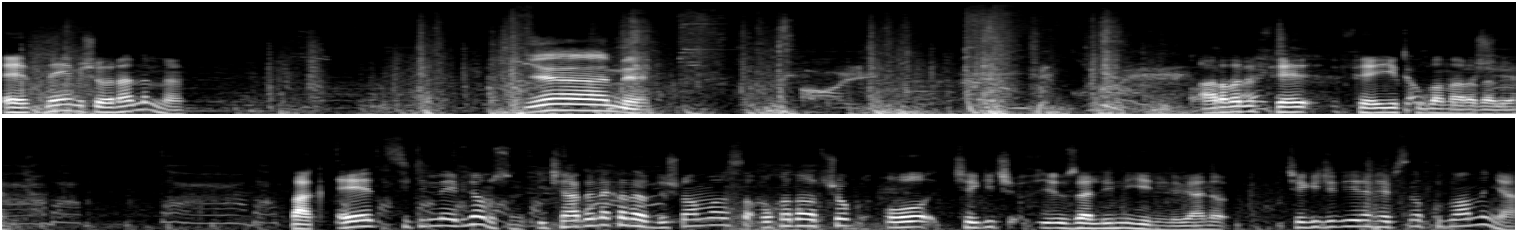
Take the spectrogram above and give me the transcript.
Evet neymiş öğrendin mi? Yani. Arada bir F, F'yi kullan arada bir. Bak E skill ne biliyor musun? İçeride ne kadar düşman varsa o kadar çok o çekiç özelliğini yeniliyor. Yani çekici diyelim hepsini kullandın ya.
